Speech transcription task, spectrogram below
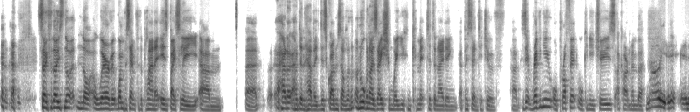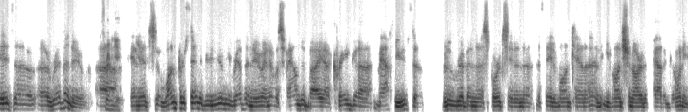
so for those not not aware of it, one percent for the planet is basically um, uh, how do, how, do, how they describe themselves an organization where you can commit to donating a percentage of um, is it revenue or profit or can you choose? I can't remember. No it, it is a, a revenue revenue uh, and yeah. it's 1% of your yearly revenue and it was founded by uh, craig uh, matthews blue ribbon uh, sports in uh, the state of montana and yvon chouinard of patagonia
